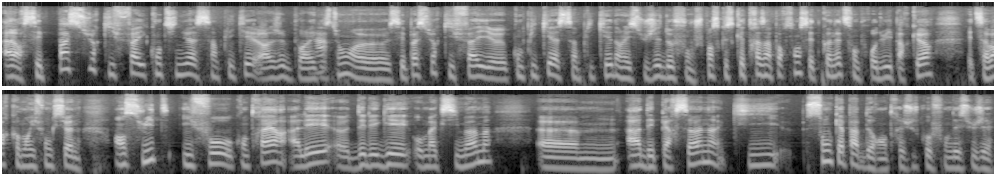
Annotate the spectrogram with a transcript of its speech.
Alors, c'est pas sûr qu'il faille continuer à s'impliquer. Alors, pour la ah. question, euh, c'est pas sûr qu'il faille euh, compliquer à s'impliquer dans les sujets de fond. Je pense que ce qui est très important, c'est de connaître son produit par cœur et de savoir comment il fonctionne. Ensuite, il faut au contraire aller euh, déléguer au maximum euh, à des personnes qui sont capables de rentrer jusqu'au fond des sujets.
